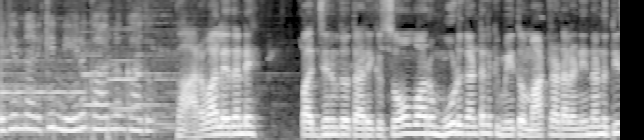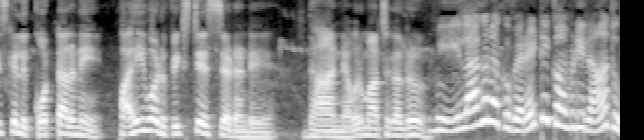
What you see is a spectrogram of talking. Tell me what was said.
జరిగిన దానికి నేను కారణం కాదు. పర్వాలేదండి. పద్దెనిమిదో తారీఖు సోమవారం మూడు గంటలకి మీతో మాట్లాడాలని నన్ను తీసుకెళ్ళి కొట్టాలని పైవాడు ఫిక్స్ చేసాడండి దాన్ని ఎవరు మార్చగలరు? మీలాగా నాకు వెరైటీ కామెడీ రాదు.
